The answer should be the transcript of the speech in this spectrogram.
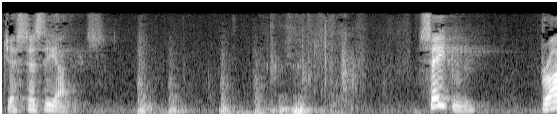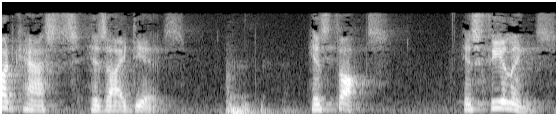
just as the others. Satan broadcasts his ideas, his thoughts, his feelings,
